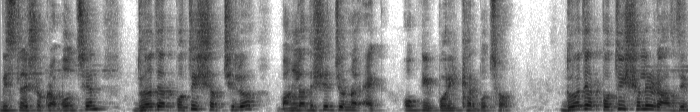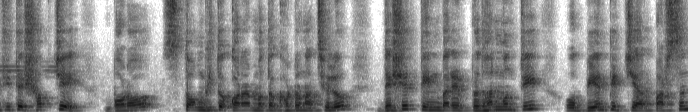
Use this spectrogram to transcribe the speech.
বিশ্লেষকরা বলছেন দু সাল ছিল বাংলাদেশের জন্য এক অগ্নি পরীক্ষার বছর। দু হাজার পঁচিশ সালের রাজনীতিতে সবচেয়ে বড় স্তম্ভিত করার মতো ঘটনা ছিল দেশের তিনবারের প্রধানমন্ত্রী ও বিএনপির চেয়ারপারসন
